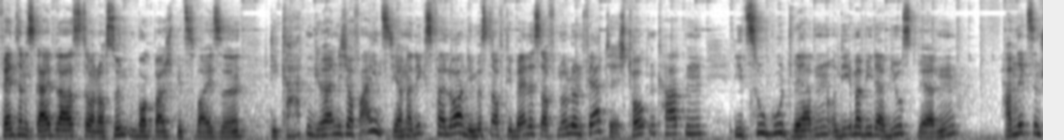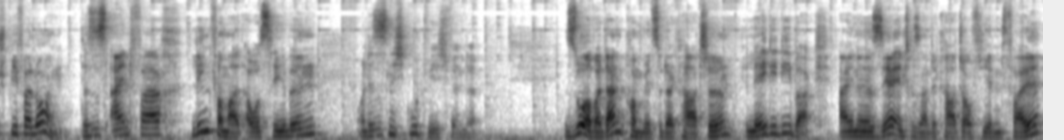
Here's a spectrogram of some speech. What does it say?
Phantom Skyblaster und auch Sündenbock beispielsweise, die Karten gehören nicht auf 1. Die haben da nichts verloren. Die müssen auf die Bandlist auf 0 und fertig. Token-Karten, die zu gut werden und die immer wieder abused werden, haben nichts im Spiel verloren. Das ist einfach Link-Format aushebeln und das ist nicht gut, wie ich finde. So, aber dann kommen wir zu der Karte Lady Debug. Eine sehr interessante Karte auf jeden Fall.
